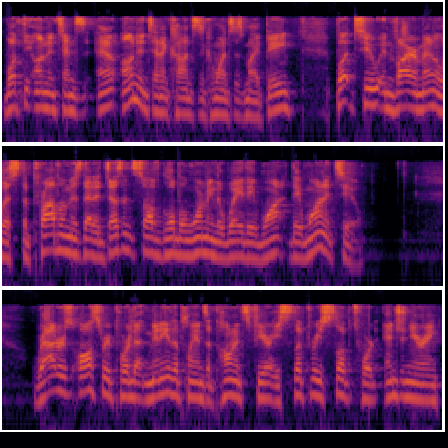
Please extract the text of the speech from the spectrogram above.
what the unintended, unintended consequences might be. But to environmentalists, the problem is that it doesn't solve global warming the way they want, they want it to. Reuters also reported that many of the plan's opponents fear a slippery slope toward engineering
